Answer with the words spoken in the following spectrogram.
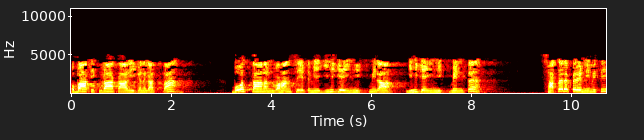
ඔබ අපි කුඩා කාලේ ඉගෙන ගත්තා බෝසතාණන් වහන්සේට මේ ගිහිගෙයින් නික්මිලා ගිහිගෙයින් නික්මෙන්ට සතර පෙර නිමිති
